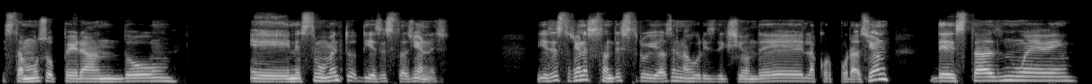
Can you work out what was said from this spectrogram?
estamos operando eh, en este momento 10 estaciones. 10 estaciones están distribuidas en la jurisdicción de la corporación. De estas nueve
